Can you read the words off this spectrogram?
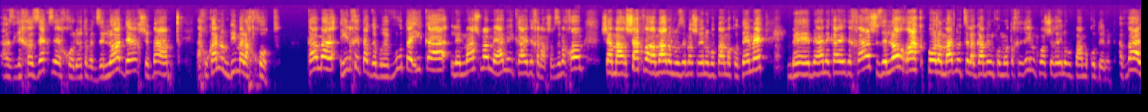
אז לחזק זה יכול להיות, אבל זה לא הדרך שבה, אנחנו כאן לומדים הלכות. כמה הלכתא גברבותא איכא למשמע מאן נקרא ידי חנה. עכשיו זה נכון שהמהרש"א כבר אמר לנו, זה מה שראינו בפעם הקודמת, מאן נקרא ידי חנה, שזה לא רק פה למדנו אצל אגב במקומות אחרים, כמו שראינו בפעם הקודמת, אבל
